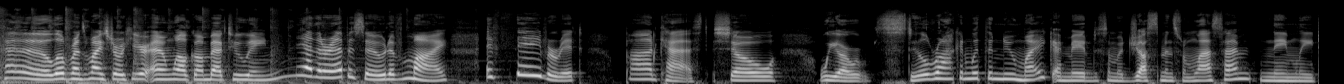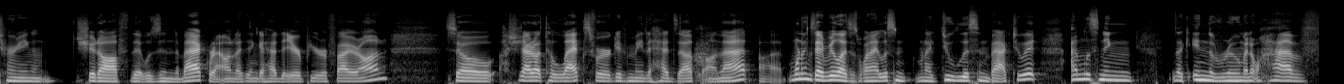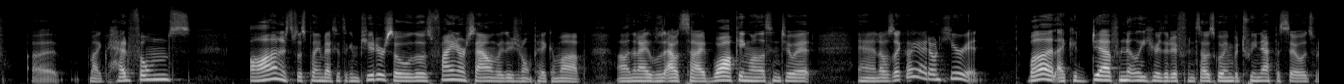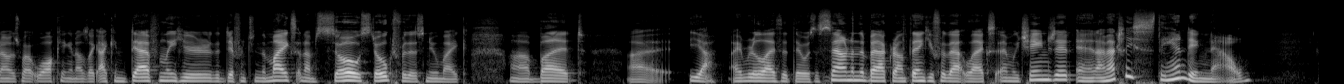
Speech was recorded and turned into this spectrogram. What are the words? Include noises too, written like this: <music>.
Hello, friends. Maestro here, and welcome back to another episode of my favorite podcast. So, we are still rocking with the new mic. I made some adjustments from last time, namely turning shit off that was in the background. I think I had the air purifier on. So shout out to Lex for giving me the heads up on that. Uh, one of the things I realize is when I listen, when I do listen back to it, I'm listening like in the room. I don't have uh, like headphones on. It's just playing back to the computer. So those finer sounds, I usually don't pick them up. Uh, then I was outside walking while I listened to it, and I was like, oh yeah, I don't hear it. But I could definitely hear the difference. I was going between episodes when I was out walking, and I was like, I can definitely hear the difference in the mics, and I'm so stoked for this new mic. Uh, but uh, yeah, I realized that there was a sound in the background. Thank you for that, Lex. And we changed it, and I'm actually standing now.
